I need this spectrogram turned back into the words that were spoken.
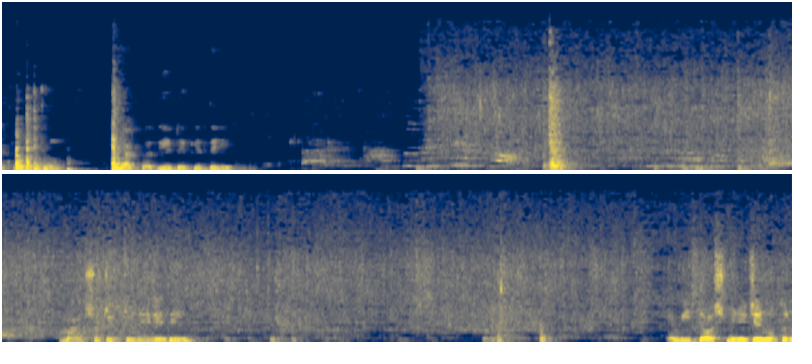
এখন একটু ঢাকা দিয়ে ডেকে দেই। মাংসটা একটু নেড়ে দেই। আমি দশ মিনিটের মতন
